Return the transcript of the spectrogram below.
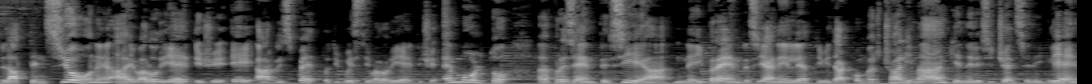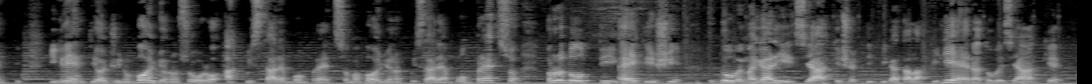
l'attenzione ai valori etici e al rispetto di questi valori etici è molto eh, presente sia nei brand, sia nelle attività commerciali, ma anche nelle esigenze dei clienti. I clienti oggi non vogliono solo acquistare a buon prezzo, ma vogliono acquistare a buon prezzo prodotti etici dove magari sia anche certificata la filiera, dove sia anche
